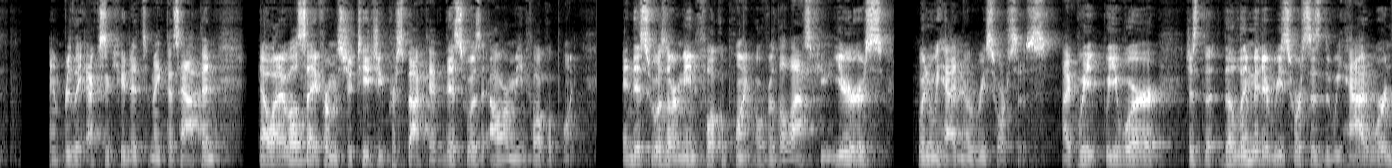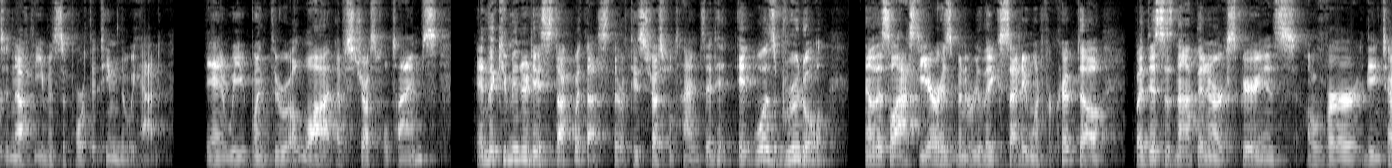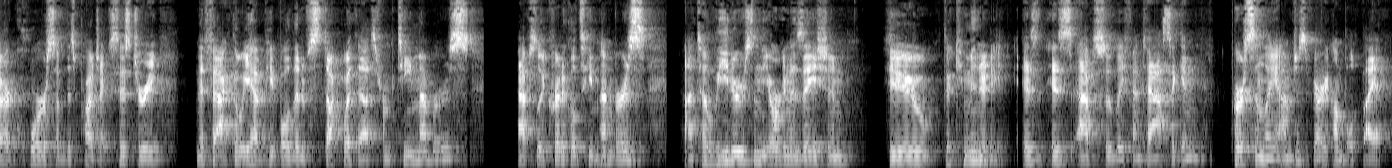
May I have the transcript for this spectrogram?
really executed to make this happen. Now, what I will say from a strategic perspective, this was our main focal point, and this was our main focal point over the last few years when we had no resources. Like we we were just the, the limited resources that we had weren't enough to even support the team that we had, and we went through a lot of stressful times. And the community has stuck with us through these stressful times. It, it was brutal. Now, this last year has been a really exciting one for crypto, but this has not been our experience over the entire course of this project's history. And the fact that we have people that have stuck with us from team members, absolutely critical team members, uh, to leaders in the organization, to the community is, is absolutely fantastic. And personally, I'm just very humbled by it.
